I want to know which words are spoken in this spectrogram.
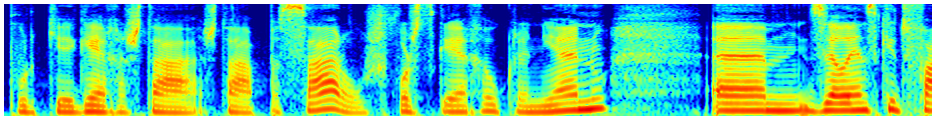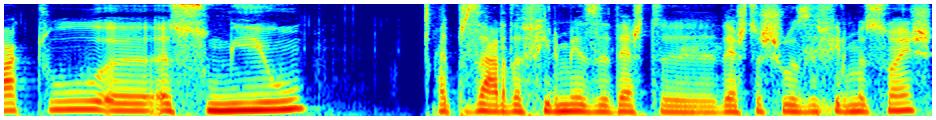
porque a guerra está, está a passar, ou o esforço de guerra ucraniano, um, ehm, Zelensky de facto assumiu apesar da firmeza desta, destas suas afirmações,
